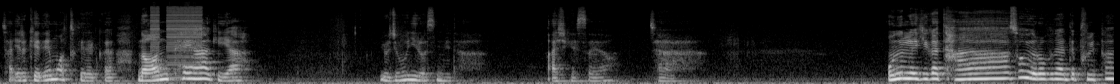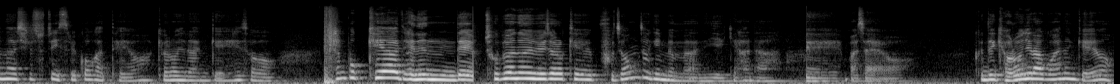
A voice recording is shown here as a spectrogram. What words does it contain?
자 이렇게 되면 어떻게 될까요? 넌 태학이야. 요즘은 이렇습니다. 아시겠어요? 자 오늘 얘기가 다소 여러분한테 불편하실 수도 있을 것 같아요. 결혼이라는 게 해서 행복해야 되는데 주변은 왜 저렇게 부정적인 면만 얘기하나? 네 맞아요. 근데 결혼이라고 하는 게요.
